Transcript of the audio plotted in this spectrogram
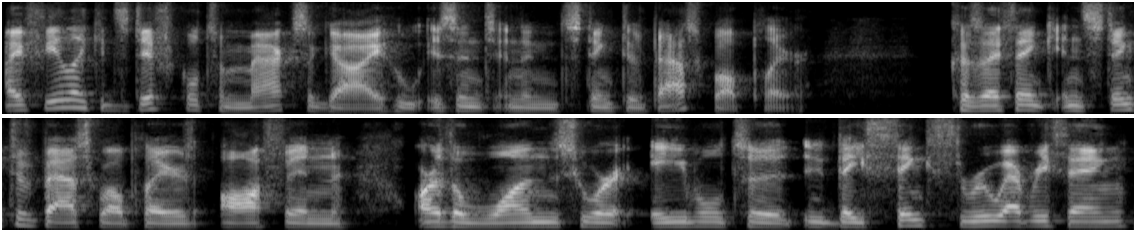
I feel like it's difficult to max a guy who isn't an instinctive basketball player. Because I think instinctive basketball players often are the ones who are able to, they think through everything,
